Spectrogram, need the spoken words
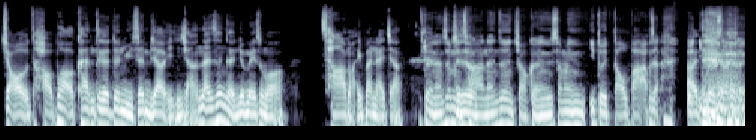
脚好不好看，这个对女生比较有影响，男生可能就没什么。差嘛，一般来讲，对男生没差，就是、男生的脚可能上面一堆刀疤啊，不是啊，一堆伤痕。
